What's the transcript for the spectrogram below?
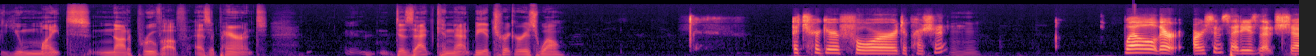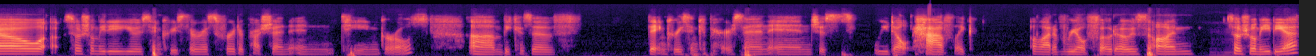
you might not approve of as a parent? Does that can that be a trigger as well? A trigger for depression? Mm-hmm. Well, there are some studies that show social media use increase the risk for depression in teen girls um, because of the increase in comparison and just we don't have like a lot of real photos on. Social media.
